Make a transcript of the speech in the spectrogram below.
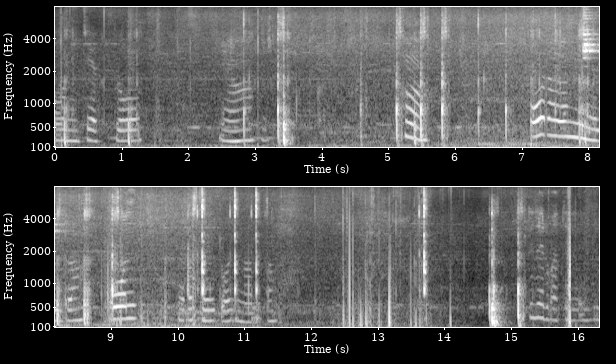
और नीचे एक्सप्लोर यहाँ हाँ। और आयरन नहीं मिल रहा। वॉल मेरे पास थ्री टोल बना लेता हूँ किधर बातें करेगी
